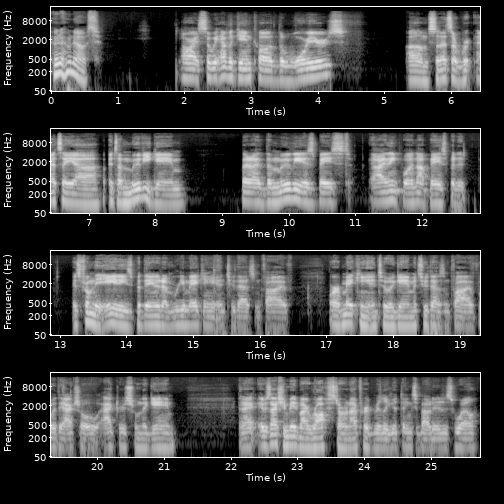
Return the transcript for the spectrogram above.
who who knows? All right, so we have a game called The Warriors. Um, so that's a that's a uh, it's a movie game, but uh, the movie is based. I think well, not based, but it it's from the '80s. But they ended up remaking it in 2005, or making it into a game in 2005 with the actual actors from the game. And I, it was actually made by Rockstar, and I've heard really good things about it as well.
